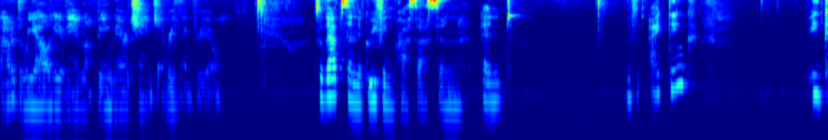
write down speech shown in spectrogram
How did the reality of him not being there change everything for you? So that's in the grieving process, and and I think it,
